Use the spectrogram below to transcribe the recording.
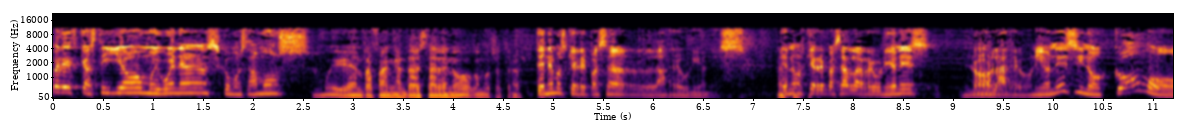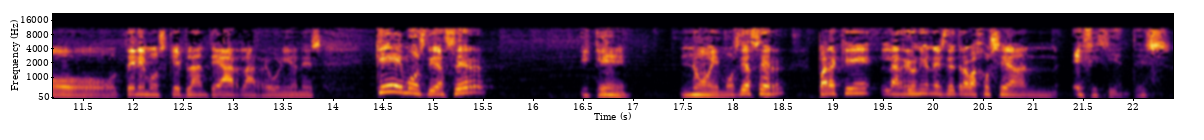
Pérez Castillo, muy buenas, ¿cómo estamos? Muy bien, Rafa, encantado de estar de nuevo con vosotros. Tenemos que repasar las reuniones. Tenemos que repasar las reuniones, no las reuniones, sino cómo tenemos que plantear las reuniones. ¿Qué hemos de hacer y qué no hemos de hacer para que las reuniones de trabajo sean eficientes?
